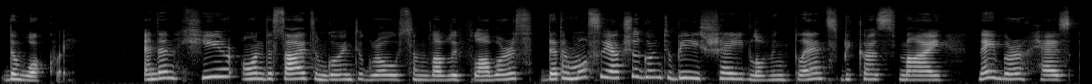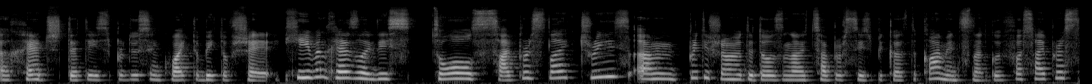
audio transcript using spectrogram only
the walkway. And then here on the sides I'm going to grow some lovely flowers that are mostly actually going to be shade loving plants because my neighbor has a hedge that is producing quite a bit of shade. He even has like this tall cypress-like trees. I'm pretty sure that those are not cypresses because the climate's not good for cypress.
